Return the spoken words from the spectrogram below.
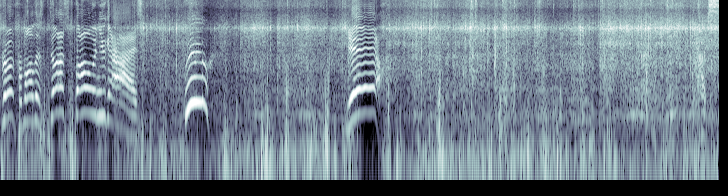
Throat from all this dust following you guys. Woo! Yeah! Nice.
